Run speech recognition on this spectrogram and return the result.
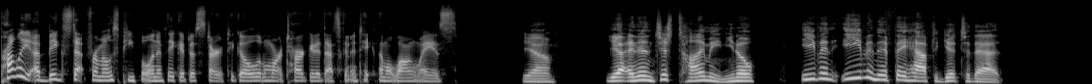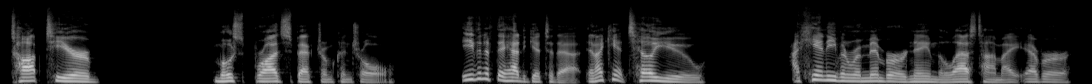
probably a big step for most people. And if they could just start to go a little more targeted, that's going to take them a long ways. Yeah. Yeah, and then just timing, you know, even even if they have to get to that top tier most broad spectrum control, even if they had to get to that, and I can't tell you I can't even remember or name the last time I ever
